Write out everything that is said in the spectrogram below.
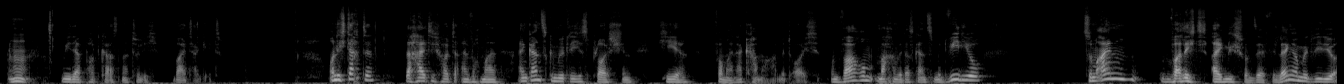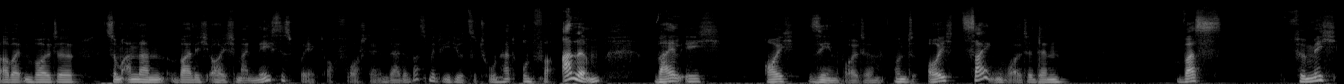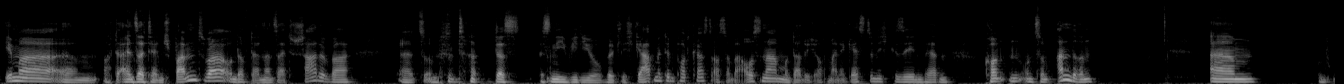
hm, wie der Podcast natürlich weitergeht. Und ich dachte, da halte ich heute einfach mal ein ganz gemütliches Pläuschchen hier vor meiner Kamera mit euch. Und warum machen wir das Ganze mit Video? Zum einen, weil ich eigentlich schon sehr viel länger mit Video arbeiten wollte. Zum anderen, weil ich euch mein nächstes Projekt auch vorstellen werde, was mit Video zu tun hat. Und vor allem, weil ich euch sehen wollte und euch zeigen wollte. Denn was für mich immer ähm, auf der einen Seite entspannt war und auf der anderen Seite schade war, äh, zum, dass es nie Video wirklich gab mit dem Podcast, außer bei Ausnahmen und dadurch auch meine Gäste nicht gesehen werden konnten. Und zum anderen ähm,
